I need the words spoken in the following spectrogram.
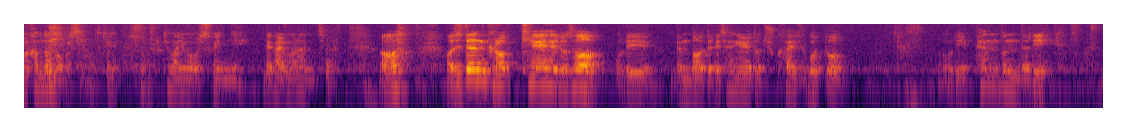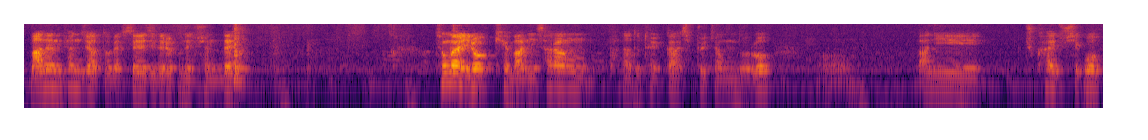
정말 감동 먹었어. 어떻게 그렇게 많이 먹을 수가 있니? 내가 할 만은 아니지만. 어 어쨌든 그렇게 해줘서 우리 멤버들이 생일도 축하해주고 또 우리 팬분들이 많은 편지와 또 메시지들을 보내주셨는데 정말 이렇게 많이 사랑받아도 될까 싶을 정도로 어, 많이 축하해 주시고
